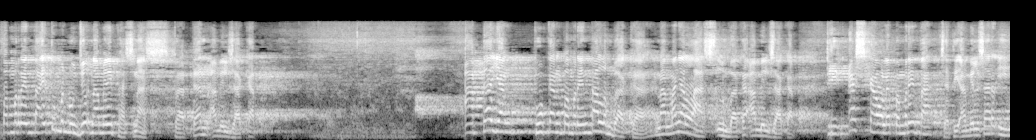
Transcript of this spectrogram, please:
pemerintah itu menunjuk namanya Basnas Badan Amil Zakat. Ada yang bukan pemerintah lembaga namanya LAS Lembaga Amil Zakat. Di SK oleh pemerintah jadi ambil syari.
